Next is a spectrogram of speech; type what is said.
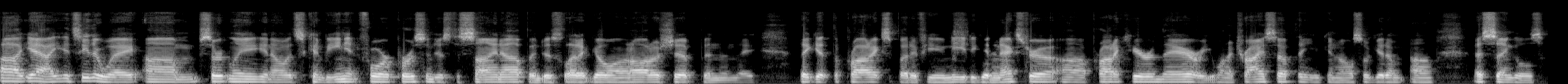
Uh, yeah, it's either way. Um, certainly, you know, it's convenient for a person just to sign up and just let it go on auto ship, and then they they get the products. But if you need to get an extra uh, product here and there, or you want to try something, you can also get them uh, as singles.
